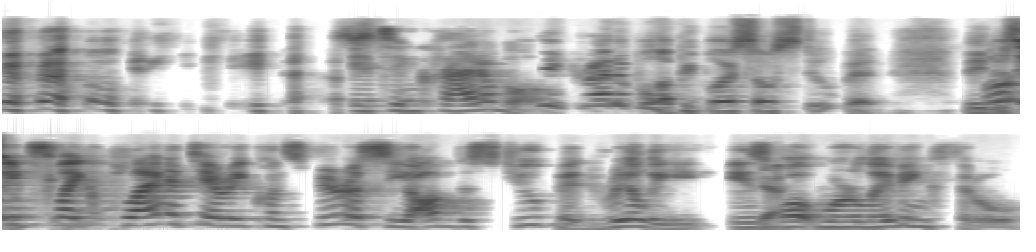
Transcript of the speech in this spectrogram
it's incredible. It's incredible. People are so stupid. They well, it's like planetary conspiracy of the stupid. Really, is yeah. what we're living through.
